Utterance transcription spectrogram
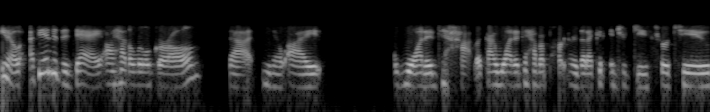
you know, at the end of the day, I had a little girl that, you know, I wanted to have, like, I wanted to have a partner that I could introduce her to,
